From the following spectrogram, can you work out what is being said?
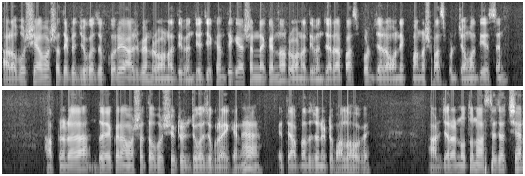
আর অবশ্যই আমার সাথে একটু যোগাযোগ করে আসবেন, রওনা দিবেন। যে যেখান থেকে আসেন না কেন রওনা দিবেন। যারা পাসপোর্ট, যারা অনেক মানুষ পাসপোর্ট জমা দিয়েছেন, আপনারা দয়া করে আমার সাথে অবশ্যই একটু যোগাযোগ রাখেন হ্যাঁ? এতে আপনাদের জন্য একটু ভালো হবে। আর যারা নতুন আসতে যাচ্ছেন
